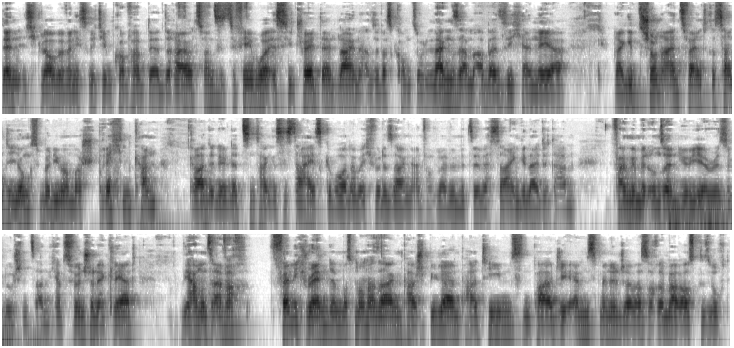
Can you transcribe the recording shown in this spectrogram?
Denn ich glaube, wenn ich es richtig im Kopf habe, der 23. Februar ist die Trade-Deadline, also das kommt so langsam, aber sicher näher. Da gibt's schon ein, zwei interessante Jungs, über die man mal sprechen kann. Gerade in den letzten Tagen ist es da heiß geworden, aber ich würde sagen, einfach weil wir mit Silvester eingeleitet haben, fangen wir mit unseren New Year Resolutions an. Ich habe es vorhin schon erklärt, wir haben uns einfach völlig random, muss man mal sagen, ein paar Spieler, ein paar Teams, ein paar GMs, Manager, was auch immer rausgesucht,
